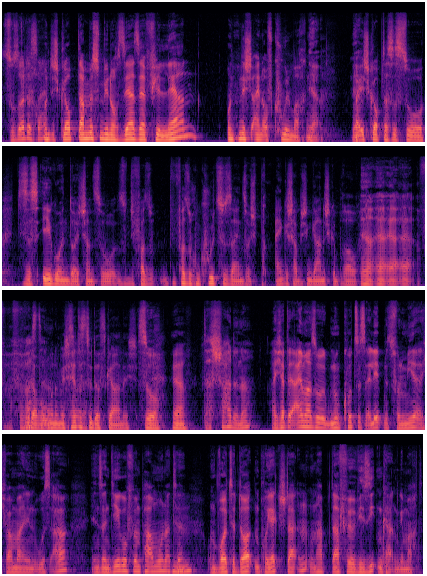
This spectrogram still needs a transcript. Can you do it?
So sollte es sein. und ich glaube, da müssen wir noch sehr, sehr viel lernen und nicht einen auf cool machen. ja. Weil Ja. ich glaube, das ist so dieses Ego in Deutschland, so, so die, versuch, die versuchen cool zu sein. So, ich, eigentlich habe ich ihn gar nicht gebraucht. Ja, ja, ja, ja. Für, für Oder aber ohne mich hättest du das gar nicht. So, Ja. das ist schade, ne? Ich hatte einmal so nur ein kurzes Erlebnis von mir. Ich war mal in den USA, in San Diego für ein paar Monate Mhm. und wollte dort ein Projekt starten und habe dafür Visitenkarten gemacht.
